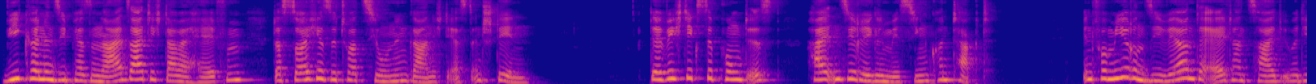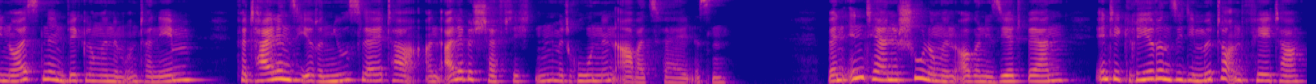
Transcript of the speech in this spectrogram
Wie können Sie personalseitig dabei helfen, dass solche Situationen gar nicht erst entstehen? Der wichtigste Punkt ist, halten Sie regelmäßigen Kontakt. Informieren Sie während der Elternzeit über die neuesten Entwicklungen im Unternehmen, verteilen Sie Ihre Newsletter an alle Beschäftigten mit ruhenden Arbeitsverhältnissen. Wenn interne Schulungen organisiert werden, integrieren Sie die Mütter und Väter,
